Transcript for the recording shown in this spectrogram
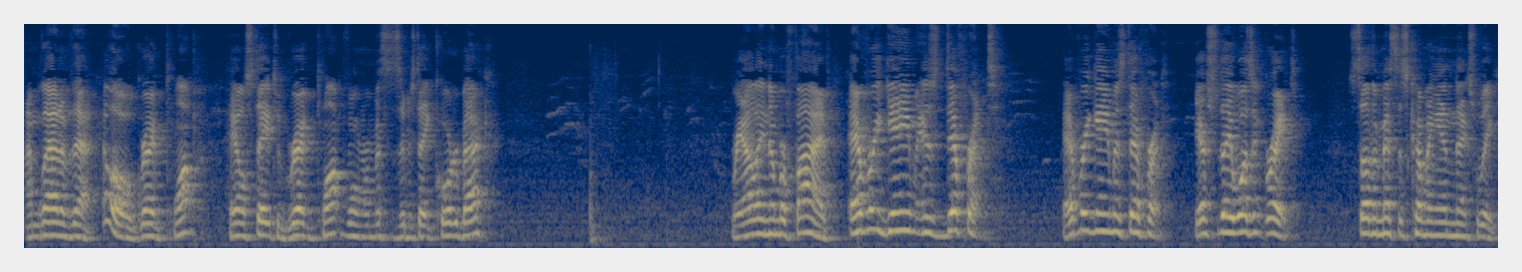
I'm glad of that. Hello, Greg Plump. Hail State to Greg Plump, former Mississippi State quarterback. Reality number five every game is different. Every game is different. Yesterday wasn't great. Southern Miss is coming in next week.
